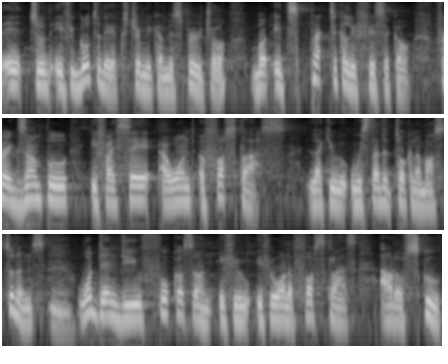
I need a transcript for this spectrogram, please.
it, to, if you go to the extreme, it can be spiritual, but it's practically physical. For example, if I say I want a first class, like you, we started talking about students, mm. what then do you focus on if you, if you want a first class out of school?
